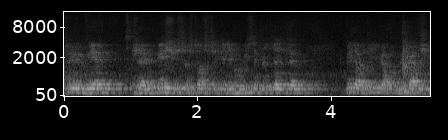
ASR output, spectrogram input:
którym wiem, że w mieście Sosnowscy, kiedy był wiceprezydentem, wydał kilka publikacji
